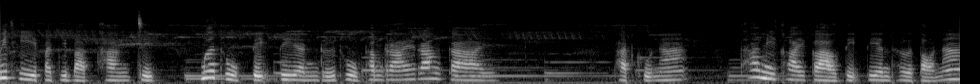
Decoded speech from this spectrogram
วิธีปฏิบัติทางจิต เมื่อถูกติเตียนหรือถูกทำร้ายร่างกาย ผัดขุนะ ถ้ามีใครกล่าวติเตียนเธอต่อหน้า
